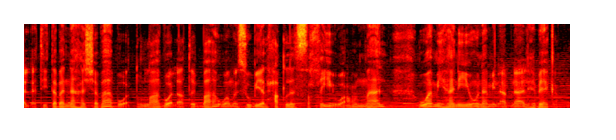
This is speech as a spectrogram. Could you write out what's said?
التي تبناها الشباب والطلاب والأطباء ومنسوبي الحقل الصحي وعمال ومهنيون من أبناء الهبيكة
